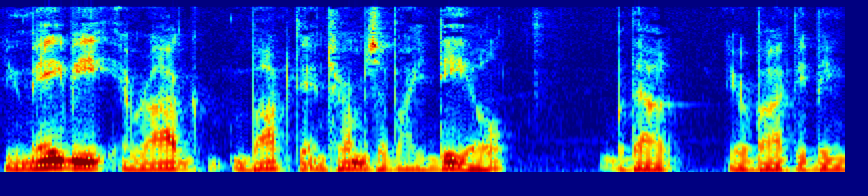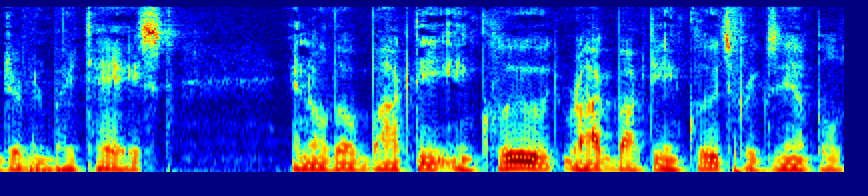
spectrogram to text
you may be a rag bhakti in terms of ideal, without your bhakti being driven by taste. And although bhakti include rag bhakti includes, for example,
